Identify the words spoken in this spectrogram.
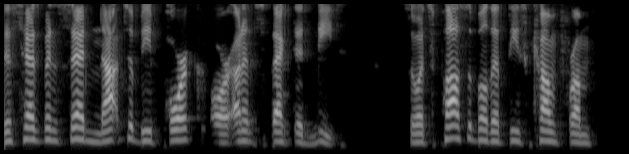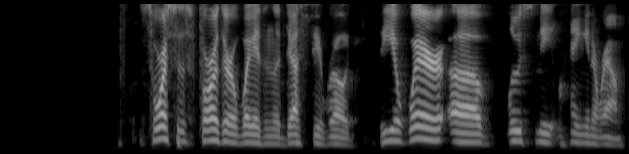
This has been said not to be pork or uninspected meat, so it's possible that these come from sources further away than the dusty road. Be aware of loose meat hanging around.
